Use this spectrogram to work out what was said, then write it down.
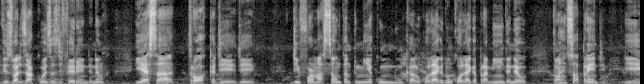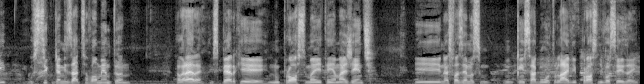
visualizar coisas diferentes, entendeu? E essa troca de, de, de informação, tanto minha com um cara- colega, de um colega para mim, entendeu? Então a gente só aprende. E o ciclo de amizade só vai aumentando. Então, galera, espero que no próximo aí tenha mais gente. E nós fazemos, quem sabe, um outro live próximo de vocês aí.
